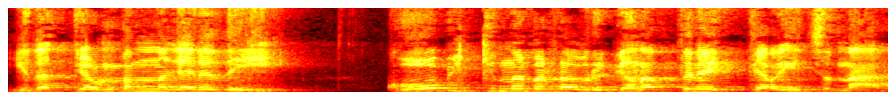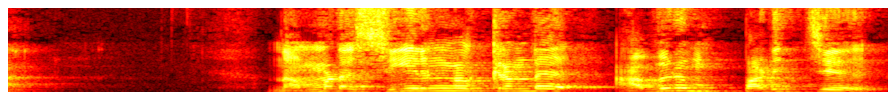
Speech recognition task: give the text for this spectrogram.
ഇതൊക്കെ ഉണ്ടെന്ന് കരുതി കോപിക്കുന്നവരുടെ ഒരു ഗണത്തിലേക്ക് ഇറങ്ങിച്ചെന്നാൽ നമ്മുടെ ശീലങ്ങൾ കണ്ട് അവരും പഠിച്ച്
